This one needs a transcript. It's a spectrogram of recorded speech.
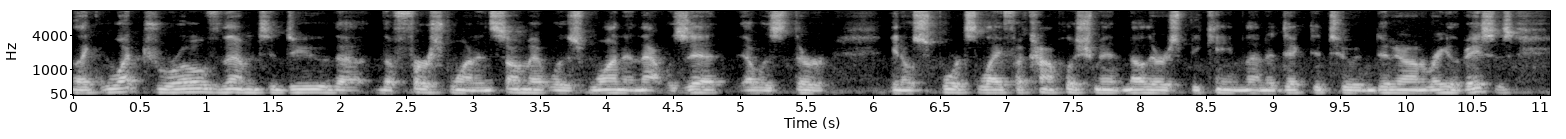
like what drove them to do the the first one. And some it was one and that was it. That was their, you know, sports life accomplishment. And others became then addicted to it and did it on a regular basis.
